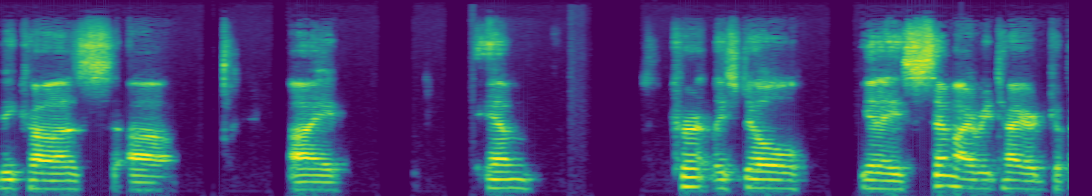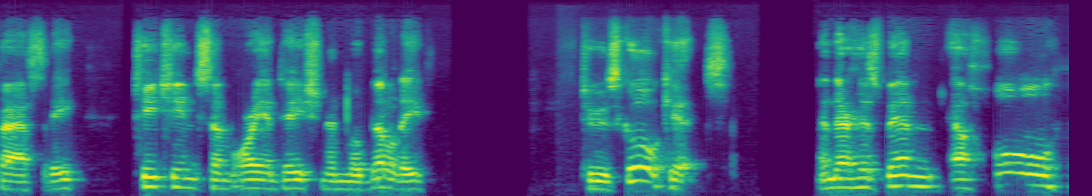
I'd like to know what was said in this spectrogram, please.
because uh, I am currently still in a semi retired capacity teaching some orientation and mobility to school kids. And there has been a whole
